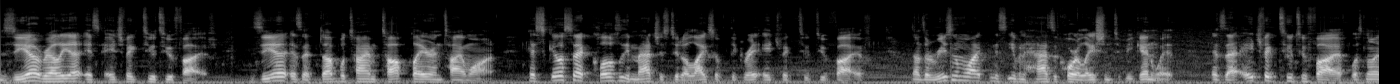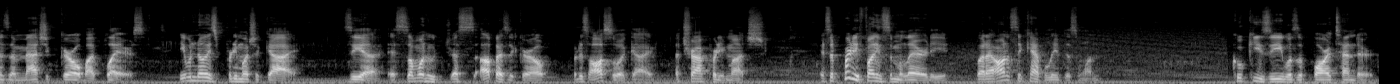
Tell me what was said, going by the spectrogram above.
Zia Relia is hvick225. Zia is a double time top player in Taiwan. His skill set closely matches to the likes of the great hvick225. Now, the reason why this even has a correlation to begin with is that hvick225 was known as a magic girl by players, even though he's pretty much a guy. Zia is someone who dresses up as a girl, but is also a guy, a trap pretty much. It's a pretty funny similarity, but I honestly can't believe this one. Cookiezi was a bartender.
